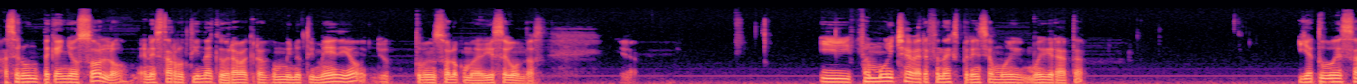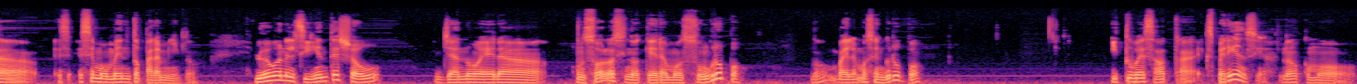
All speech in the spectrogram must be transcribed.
hacer un pequeño solo en esta rutina que duraba creo que un minuto y medio. Yo tuve un solo como de 10 segundos. Y fue muy chévere, fue una experiencia muy, muy grata. Y ya tuve esa, ese momento para mí, ¿no? Luego en el siguiente show ya no era un solo, sino que éramos un grupo, ¿no? Bailamos en grupo. Y tuve esa otra experiencia, ¿no? Como,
